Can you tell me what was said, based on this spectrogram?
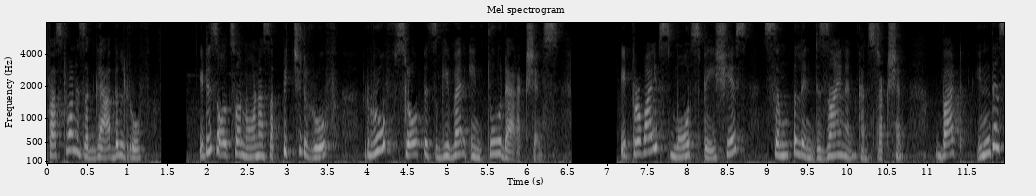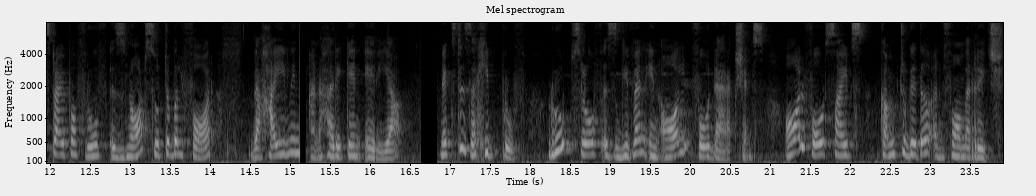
First one is a gable roof. It is also known as a pitched roof. Roof slope is given in two directions. It provides more spacious, simple in design and construction. But in this type of roof is not suitable for the high wind and hurricane area. Next is a hip roof. Roof slope is given in all four directions. All four sides come together and form a ridge.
